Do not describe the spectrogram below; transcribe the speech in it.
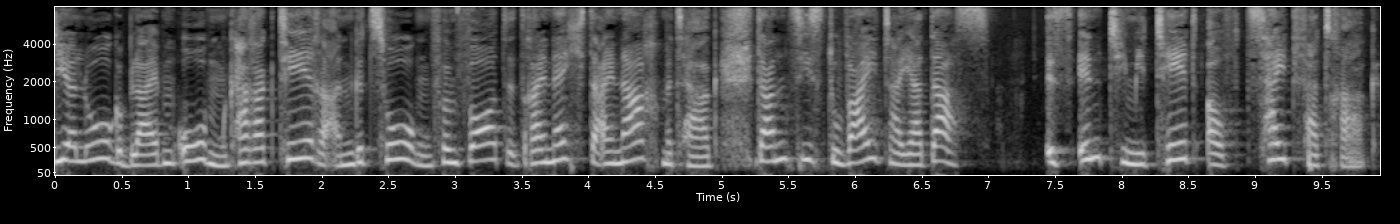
Dialoge bleiben oben, Charaktere angezogen. Fünf Worte, drei Nächte, ein Nachmittag. Dann ziehst du weiter, ja das ist Intimität auf Zeitvertrag.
